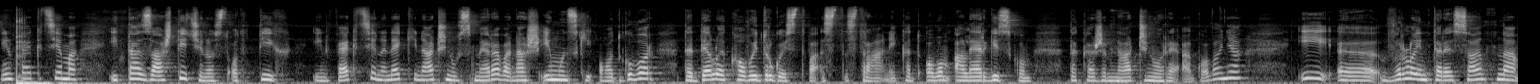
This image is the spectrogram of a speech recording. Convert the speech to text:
infekcijama i ta zaštićenost od tih infekcija na neki način usmerava naš imunski odgovor da deluje kao ovoj drugoj stva, strani, kad ovom alergijskom, da kažem, načinu reagovanja. I e, vrlo interesantna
